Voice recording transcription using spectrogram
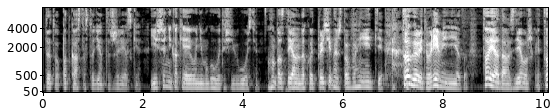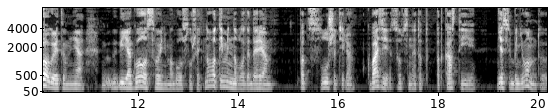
вот этого подкаста «Студенты с железки». И все никак я его не могу вытащить в гости. Он постоянно находит причины, чтобы не идти. То, говорит, времени нету, то я там с девушкой, то, говорит, у меня я голос свой не могу услышать. Ну вот именно благодаря подслушателю Квази, собственно, этот подкаст и если бы не он, то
